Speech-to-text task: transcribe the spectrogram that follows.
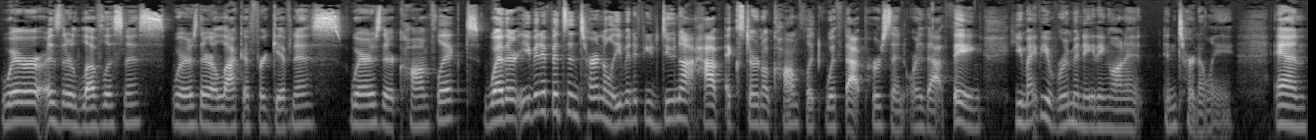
Where is there lovelessness? Where is there a lack of forgiveness? Where is there conflict? Whether, even if it's internal, even if you do not have external conflict with that person or that thing, you might be ruminating on it internally. And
